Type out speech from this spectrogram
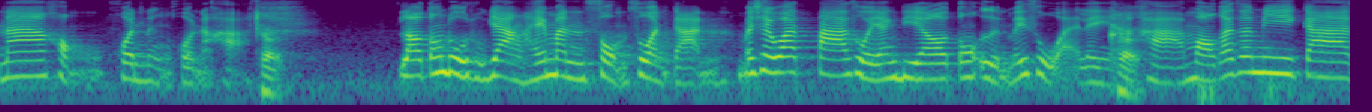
หน้าของคนหนึ่งคนนะคะครับ เราต้องดูทุกอย่างให้มันสมส่วนกัน ไม่ใช่ว่าตาสวยอย่างเดียวตรงอื่นไม่สวยอะไรอย่างเงี้ยค่ะหมอก็จะมีการ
